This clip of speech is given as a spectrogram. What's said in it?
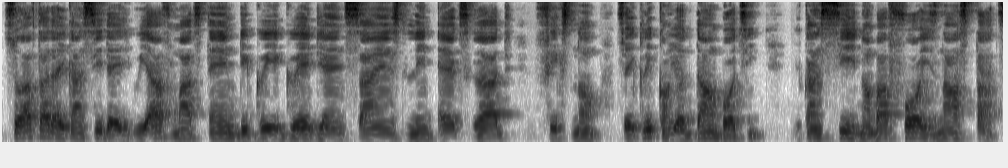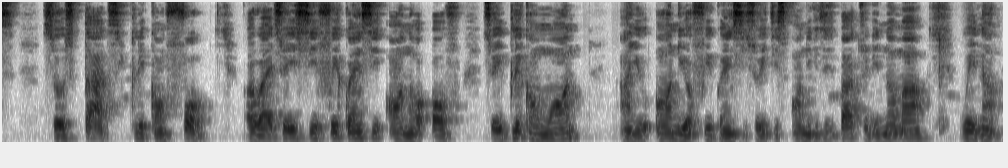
so after that you can see that we have math 10 degree gradient science lin x rad fixed norm. So you click on your down button you can see number four is now stat. So stat click on 4 all right so you see frequency on or off. So you click on 1 and you on your frequency. So it is on it is back to the normal way now.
